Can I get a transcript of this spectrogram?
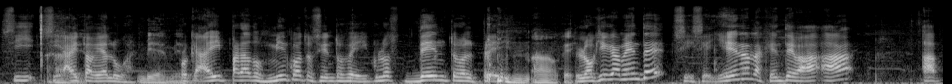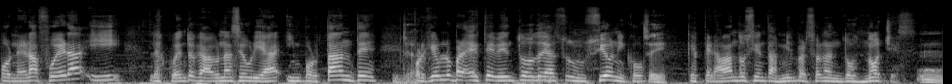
si, si Ah, hay bien. todavía lugar. Bien, bien. Porque hay para 2.400 vehículos dentro del predio. Ah, ok. Lógicamente, si se llena, la gente va a, a poner afuera y les cuento que va a haber una seguridad importante. Ya. Por ejemplo, para este evento de Asunciónico, Sí. que esperaban 200.000 personas en dos noches, Mm.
